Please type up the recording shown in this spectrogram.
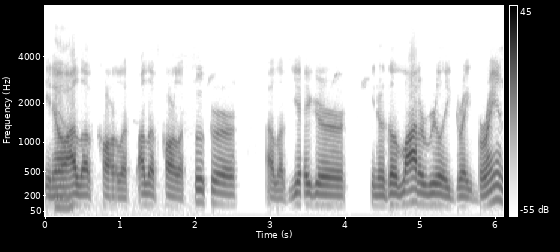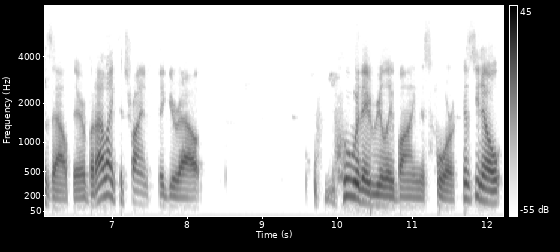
You know, yeah. I love Carla. I love Carla Fucher. I love Jaeger. You know, there's a lot of really great brands out there, but I like to try and figure out who are they really buying this for? Because you know,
